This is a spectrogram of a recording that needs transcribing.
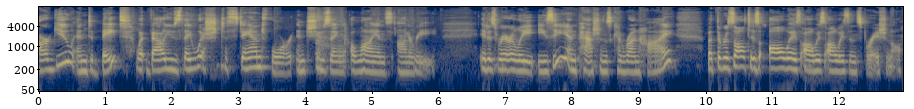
argue and debate what values they wish to stand for in choosing a Lyons honoree. It is rarely easy and passions can run high, but the result is always, always, always inspirational.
